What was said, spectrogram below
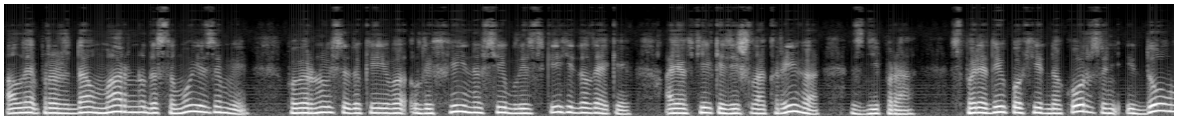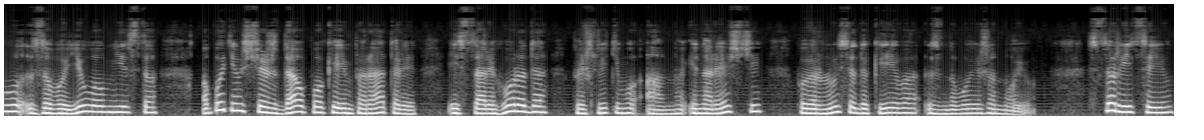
але прождав марно до самої зими, повернувся до Києва лихий на всіх близьких і далеких, а як тільки зійшла крига з Дніпра, спорядив похід на Корсунь і довго завоював місто, а потім ще ждав, поки імператори із Старигорода прийшлють йому Анну, і нарешті повернувся до Києва з новою жоною, старицею,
